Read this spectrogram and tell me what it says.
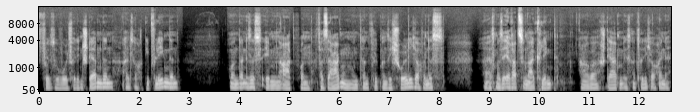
für sowohl für den Sterbenden als auch die Pflegenden. Und dann ist es eben eine Art von Versagen und dann fühlt man sich schuldig, auch wenn das erstmal sehr irrational klingt. Aber Sterben ist natürlich auch eine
